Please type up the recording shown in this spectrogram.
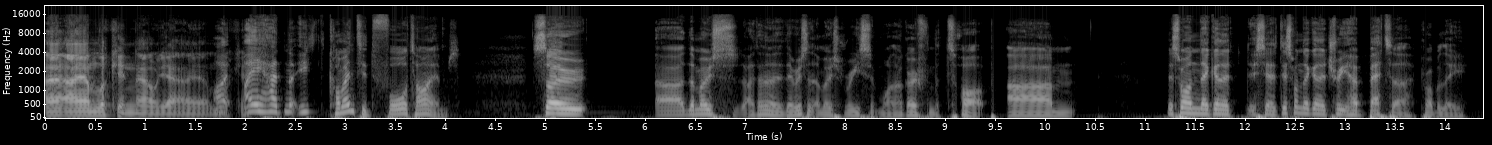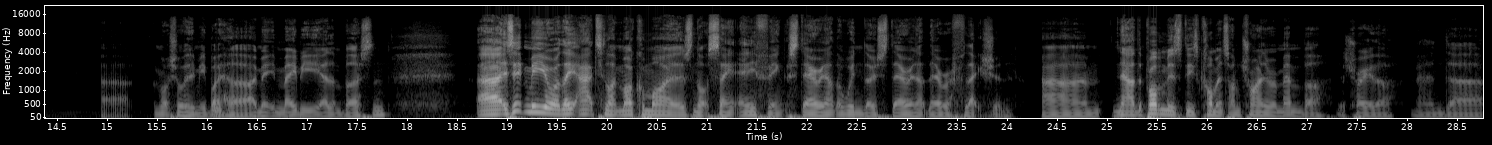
I, I am looking now. Yeah, I am I, looking. I had no, he commented four times. So uh, the most I don't know. There isn't a most recent one. I'll go from the top. Um, this one they're gonna. It says this one they're gonna treat her better probably. Uh, I'm not sure what they mean by her. I mean maybe Ellen Burstyn. Uh, is it me or are they acting like Michael Myers, not saying anything, staring out the window, staring at their reflection? Um, now the problem is these comments. I'm trying to remember the trailer and uh,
